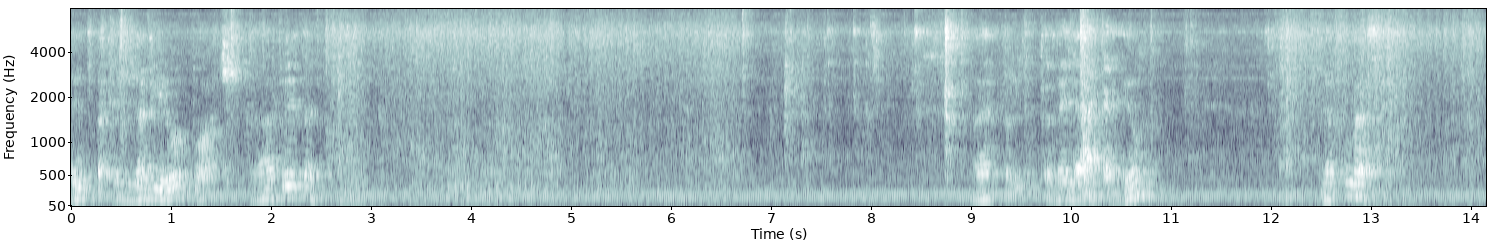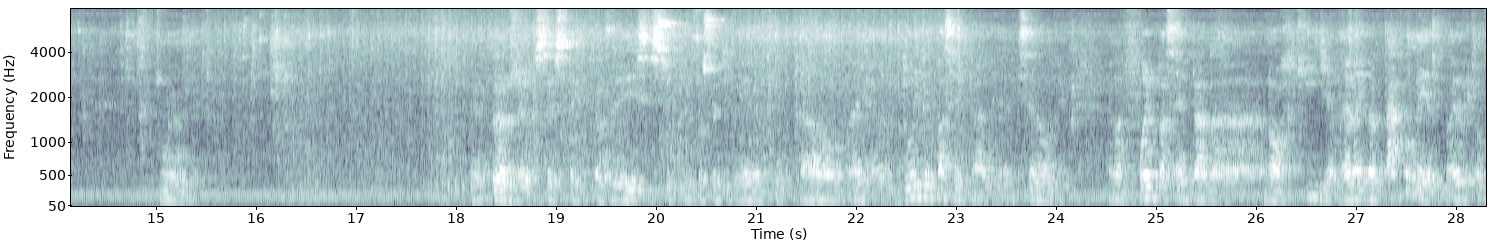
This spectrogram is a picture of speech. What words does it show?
Ele já virou pote. Tá, preta? Vai, Preta, tua velhaca, viu? Já fumaça. Hum. Então, gente, vocês têm que fazer isso, esse tipo de procedimento e tal. Aí, ela é doida para sentar ali, que você não viu. Ela foi para sentar na, na orquídea, mas ela ainda está comendo, mas eu estou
